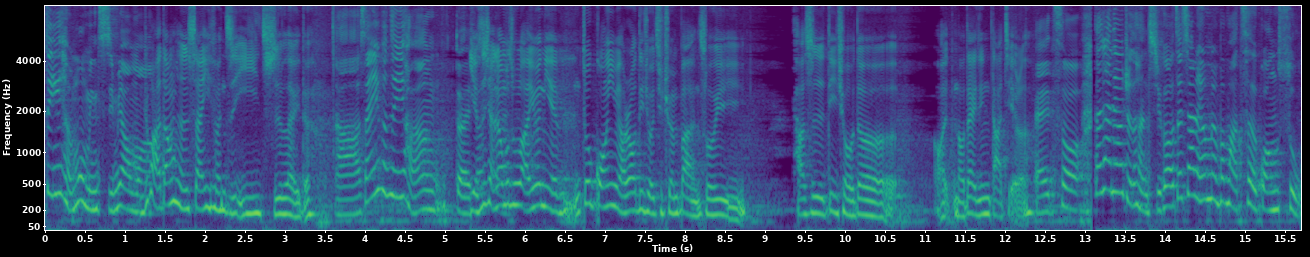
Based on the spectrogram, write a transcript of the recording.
定义很莫名其妙吗？你就把它当成三亿分之一之类的啊，三亿分之一好像对，也是想象不出来，因为你也就光一秒绕地球七圈半，所以它是地球的哦，脑袋已经打结了。没错，大家一定会觉得很奇怪，在家里又没有办法测光速。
